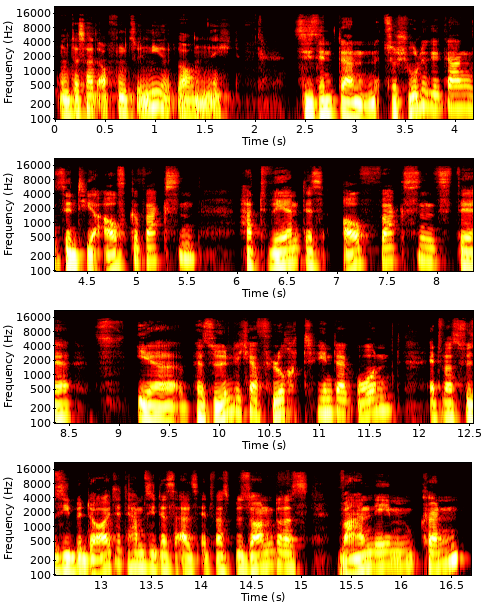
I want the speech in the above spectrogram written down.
Und das hat auch funktioniert. Warum nicht? Sie sind dann zur Schule gegangen, sind hier aufgewachsen. Hat während des Aufwachsens der Ihr persönlicher Fluchthintergrund etwas für Sie bedeutet? Haben Sie das als etwas Besonderes wahrnehmen können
